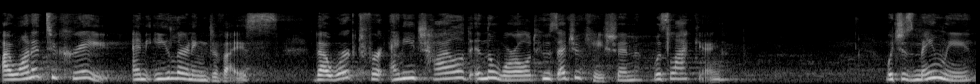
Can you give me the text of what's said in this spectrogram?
I wanted to create an e-learning device that worked for any child in the world whose education was lacking which is mainly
